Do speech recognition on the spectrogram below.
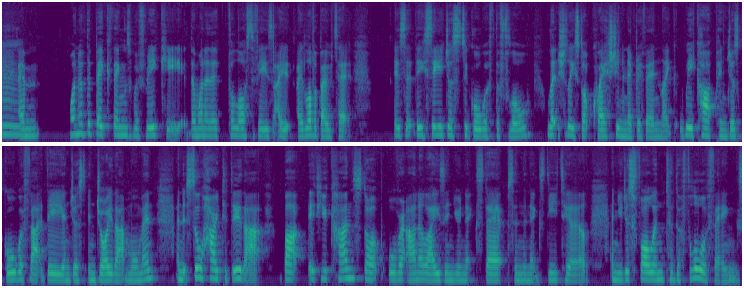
Mm. um, one of the big things with Reiki, then one of the philosophies I, I love about it is that they say just to go with the flow, literally stop questioning everything, like wake up and just go with that day and just enjoy that moment. And it's so hard to do that. But if you can stop over analyzing your next steps and the next detail and you just fall into the flow of things,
